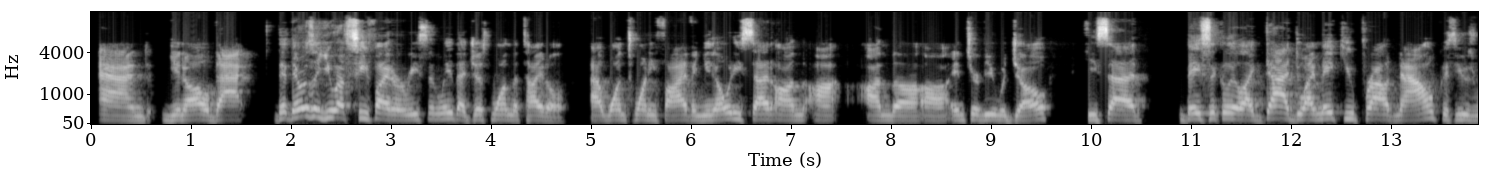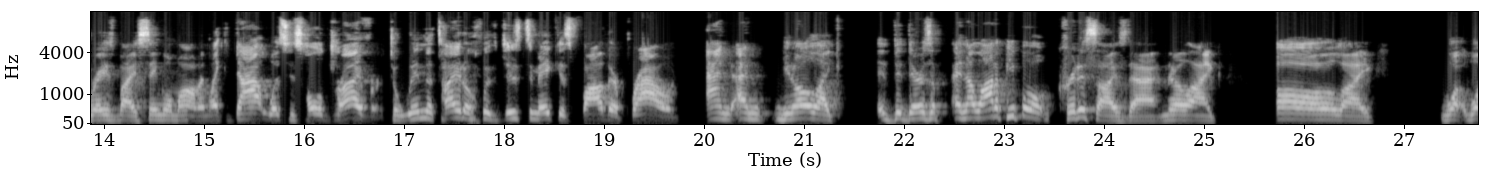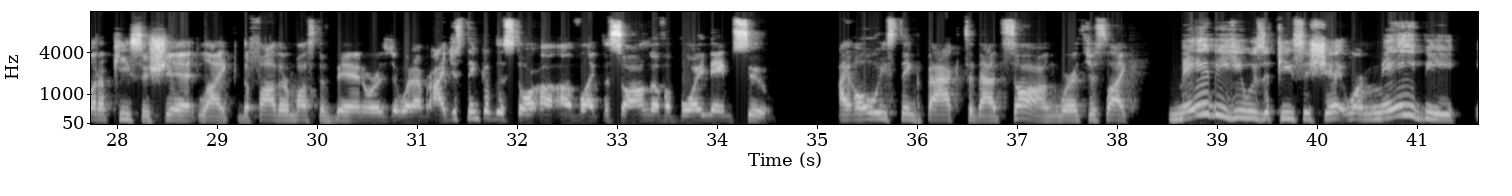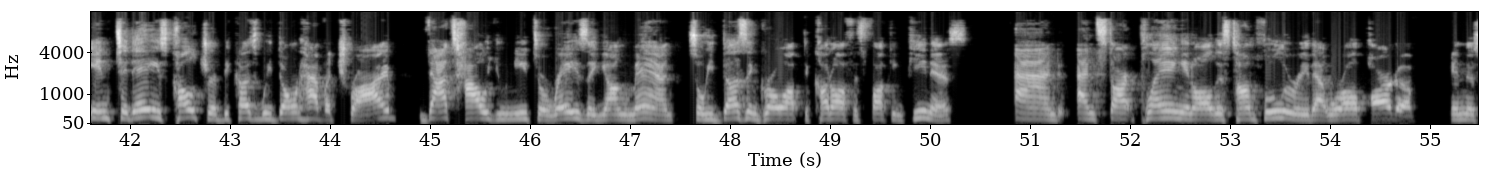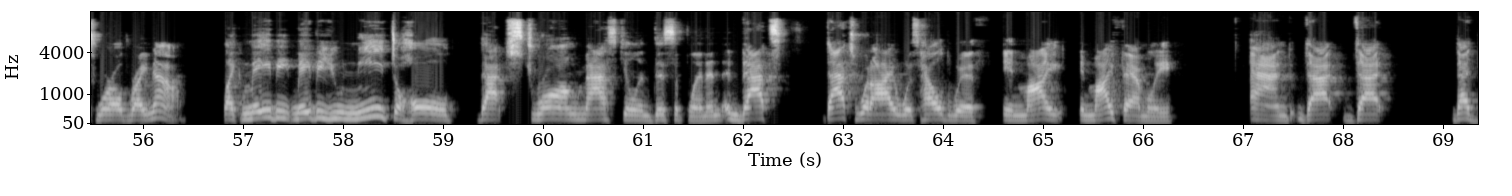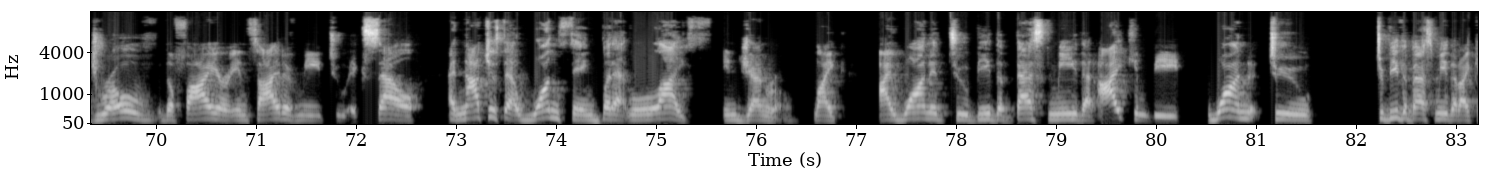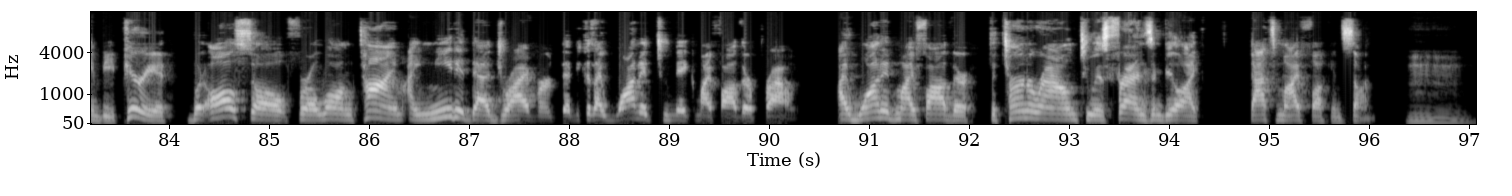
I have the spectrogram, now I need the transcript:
And you know that, that there was a UFC fighter recently that just won the title at 125. And you know what he said on uh, on the uh, interview with Joe? He said basically like, "Dad, do I make you proud now?" Because he was raised by a single mom, and like that was his whole driver to win the title was just to make his father proud. And and you know like there's a and a lot of people criticize that, and they're like, "Oh, like." what what a piece of shit like the father must have been or is it whatever i just think of the story uh, of like the song of a boy named sue I always think back to that song where it's just like, maybe he was a piece of shit, or maybe in today's culture, because we don't have a tribe, that's how you need to raise a young man so he doesn't grow up to cut off his fucking penis and and start playing in all this tomfoolery that we're all part of in this world right now. Like maybe maybe you need to hold that strong masculine discipline and and that's that's what I was held with in my in my family and that that that drove the fire inside of me to excel and not just at one thing but at life in general like i wanted to be the best me that i can be one to to be the best me that I can be, period. But also for a long time, I needed that driver that because I wanted to make my father proud. I wanted my father to turn around to his friends and be like, that's my fucking son. Mm,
